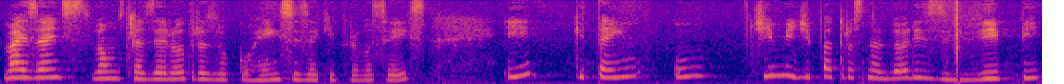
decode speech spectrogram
Mas antes, vamos trazer outras ocorrências aqui para vocês e que tem um time de patrocinadores VIP,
